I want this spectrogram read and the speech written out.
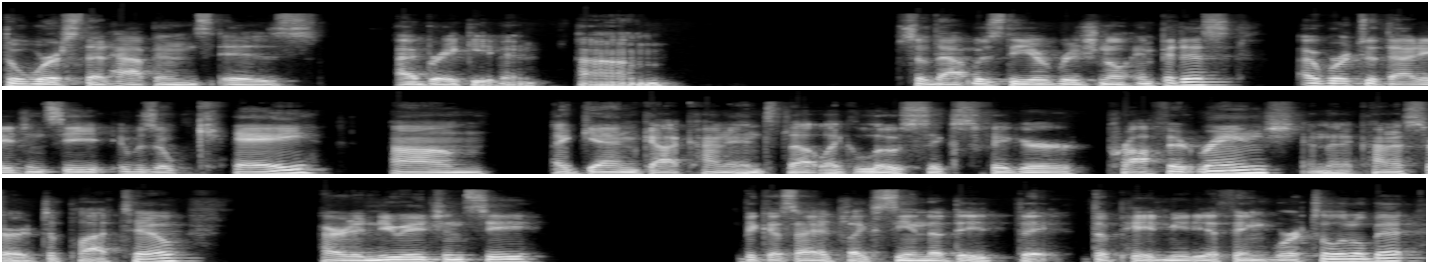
The worst that happens is I break even. Um, so that was the original impetus. I worked with that agency. It was okay. Um, again, got kind of into that like low six figure profit range. And then it kind of started to plateau. Hired a new agency because I had like seen that they, they the paid media thing worked a little bit.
